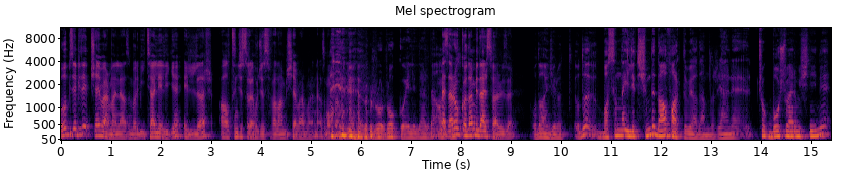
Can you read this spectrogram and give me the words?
Bu bize bir de şey vermen lazım. Böyle bir İtalya Ligi 50'ler 6. sıra hocası falan bir şey vermen lazım. Bir- Ro- Rocco 50'lerde. Mesela Rocco'dan bir ders ver bize. O da Ancelotti. O da basınla iletişimde daha farklı bir adamdır. Yani çok boş vermişliğini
